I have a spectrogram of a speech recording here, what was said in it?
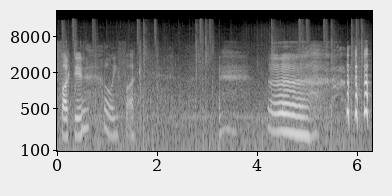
fuck, dude. Holy fuck. Uh.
